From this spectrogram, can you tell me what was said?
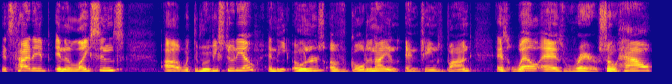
It's tied up in a license uh, with the movie studio and the owners of GoldenEye and, and James Bond, as well as Rare. So how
